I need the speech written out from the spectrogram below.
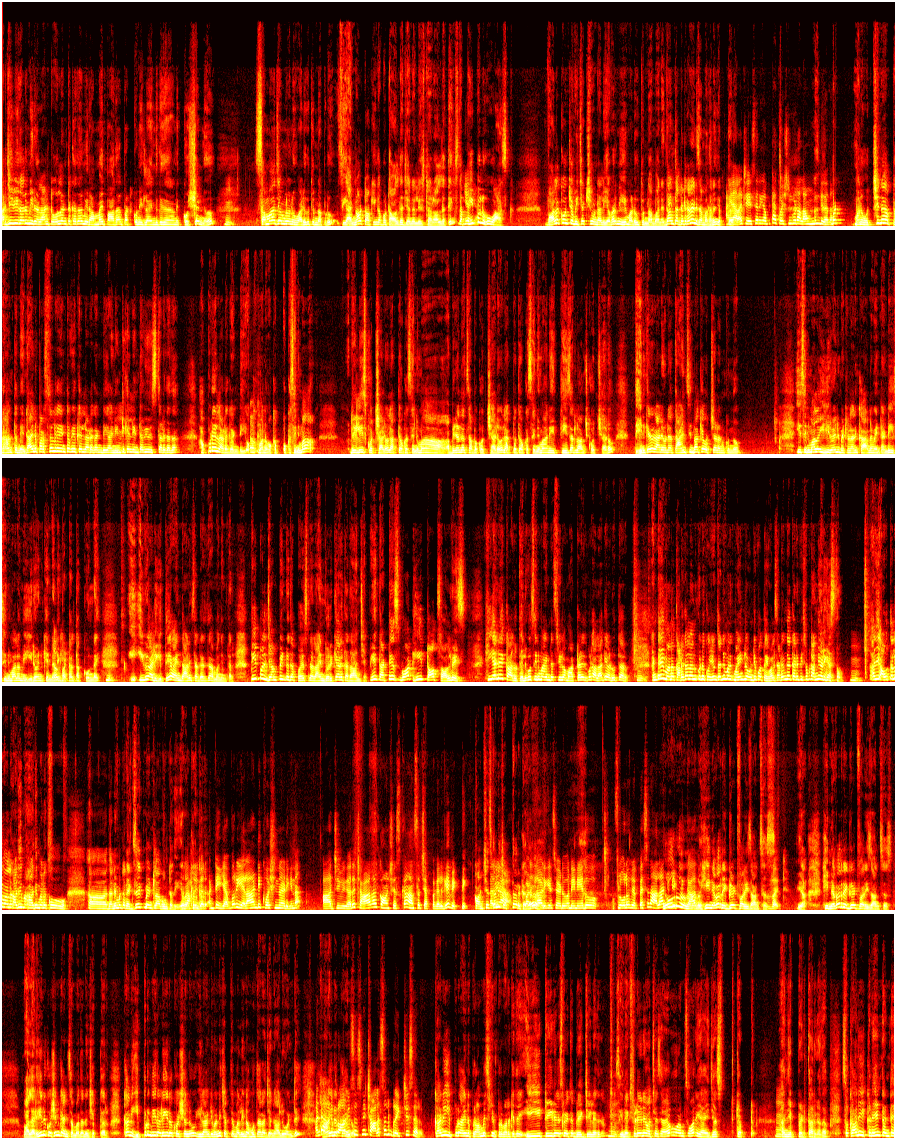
ఆర్జీవీ గారు మీరు ఎలాంటి వాళ్ళు అంట కదా మీరు అమ్మాయి పాదాలు పట్టుకొని ఇట్లా ఎందుకు అనే క్వశ్చన్ సమాజంలో నువ్వు అడుగుతున్నప్పుడు see I'm not talking about all the journalist or all the things the people who ask వాళ్ళకు కొంచెం విచక్షణ ఉండాలి ఎవరిని ఏం అడుగుతున్నామా అనేది. దాని తగ్గట్టుగా నేను సమాధానం చెప్తాను. అలా చేశారు కాబట్టి ఆ క్వశ్చన్ కూడా అలా ఉంటుంది కదా. బట్ మనం వచ్చిన ప్రాంతం ఏంటి? ఆయన పర్సనల్గా ఇంటర్వ్యూకి వెళ్ళి అడగండి. ఆయన ఇంటికి వెళ్ళి ఇంటర్వ్యూ ఇస్తాడు కదా. అప్పుడు వెళ్ళి అడగండి మనం ఒక ఒక సినిమా రిలీజ్కి వచ్చాడో లేకపోతే ఒక సినిమా అభినందన సభకు వచ్చాడో లేకపోతే ఒక సినిమాని టీజర్ లాంచ్కి వచ్చాడో దేనికైనా రానివ్వండి. ఆయన సినిమాకే వచ్చాడు అనుకుందాం ఈ సినిమాలో ఈ హీరోయిన్ పెట్టడానికి కారణం ఏంటండి? ఈ సినిమాలో మీ హీరోయిన్కి ఏంటండి. బట్టలు తక్కువ ఉన్నాయి. ఇవి అడిగితే ఆయన దానికి తగ్గట్టుగా అమ్మని చెప్తారు. People jump in to the personal ఆయన దొరికారు కదా అని చెప్పి that is what he talks always he అనే కాదు. తెలుగు సినిమా ఇండస్ట్రీలో మాట్లాడేది కూడా అలాగే అడుగుతారు. అంటే మనకు అడగాలనుకునే క్వశ్చన్స్ అన్ని మనకి మైండ్లో ఉండిపోతాయి. వాళ్ళు సడన్గా కనిపించినప్పుడు అన్ని అడిగేస్తాం. Hmm. అది అవతల వాళ్ళ అది అది మనకు ఆ, దాన్ని ఏమంటారు? ఎగ్జైట్మెంట్ లాగా ఉంటుంది రాహుల్ గారు అంటే ఎవరు ఎలాంటి క్వశ్చన్ అడిగినా ఆర్జీవి గారు చాలా కాన్షియస్గా ఆన్సర్ చెప్పగలిగే వ్యక్తి. కాన్షియస్గానే అరే, చెప్తారు కదా. అడిగేశాడు నేను ఏదో ఫ్లో లో చెప్పేసాను కాదు. He never regret for his answers right yeah he never regret for his answers వాళ్ళు అడిగిన క్వశ్చన్కి ఆయన సమాధానం చెప్తారు. కానీ ఇప్పుడు మీరు అడిగిన క్వశ్చన్ ఇలాంటివన్నీ చెప్తే మళ్ళీ నమ్ముతారా జనాలు అంటే ఆయన ఆయన ప్రామిసెస్ని చాలా సార్లు బ్రేక్ చేశారు. కానీ ఇప్పుడు ఆయన ప్రామిస్ ఇప్పటి వరకు అయితే ఈ త్రీ డేస్లో అయితే బ్రేక్ చేయలేదుగా. నెక్స్ట్ డేనే వచ్చేసి ఓ I'm sorry I just kept అని చెప్పి పెడతారు కదా. సో కానీ ఇక్కడ ఏంటంటే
